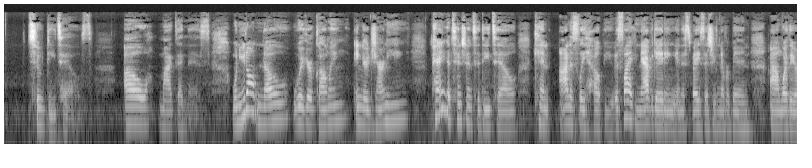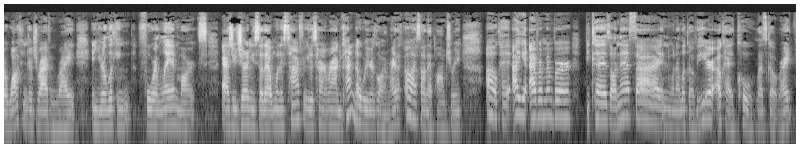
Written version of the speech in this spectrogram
to details. Oh my goodness. When you don't know where you're going and you're journeying, paying attention to detail can honestly help you. It's like navigating in a space that you've never been, um, whether you're walking or driving, right? And you're looking for landmarks as you journey so that when it's time for you to turn around, you kind of know where you're going, right? Like, oh, I saw that palm tree. Oh, okay. I, I remember because on that side and when I look over here, okay, cool. Let's go, right?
